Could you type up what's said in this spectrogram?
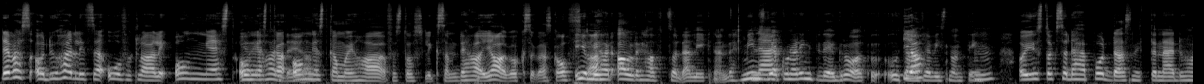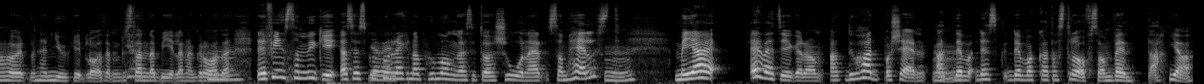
Det var så, och du hade lite så här oförklarlig ångest, ångest, hade, kan, ja. ångest kan man ju ha förstås liksom, det har jag också ganska ofta. Jo men jag har aldrig haft sådär liknande. Minns du jag kunde ringa till dig och gråta utan Ja. att jag visste någonting? Mm. Och just också det här poddavsnittet när du har hört den här New Kid-låten och du stannar bilen och gråter. Det finns så mycket, alltså jag skulle Mm. Jag kunna räkna upp hur många situationer som helst. Mm. Men jag övertygad om att du hade på känn Mm. att det var, det, det var katastrof som väntade. Ja.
